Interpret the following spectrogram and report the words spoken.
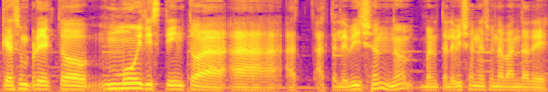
que es un proyecto muy distinto a, Television, ¿no? Bueno, Television es una banda de,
